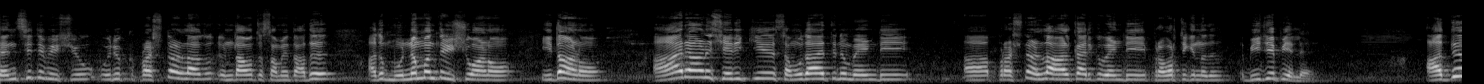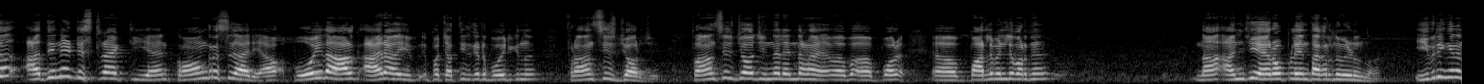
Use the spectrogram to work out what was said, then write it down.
സെൻസിറ്റീവ് ഇഷ്യൂ ഒരു പ്രശ്നമുള്ള ഉണ്ടാവാത്ത സമയത്ത് അത് അത് മുന്നമന്ത്ര ഇഷ്യൂ ആണോ ഇതാണോ? ആരാണ് ശരിക്ക് സമുദായത്തിനു വേണ്ടി പ്രശ്നമുള്ള ആൾക്കാർക്ക് വേണ്ടി പ്രവർത്തിക്കുന്നത് ബി ജെ പി അല്ലേ? അത് അതിനെ ഡിസ്ട്രാക്ട് ചെയ്യാൻ കോൺഗ്രസ്സുകാർ പോയത് ആൾ ആരാ ഇപ്പോൾ ഛത്തീസ്ഗഡ് പോയിരിക്കുന്നത് ഫ്രാൻസിസ് ജോർജ്. ഫ്രാൻസിസ് ജോർജ് ഇന്നലെ എന്താണ് പാർലമെന്റിൽ പറഞ്ഞത് അഞ്ച് എയറോപ്ലെയിൻ തകർന്നു വീണുന്നു. ഇവരിങ്ങനെ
